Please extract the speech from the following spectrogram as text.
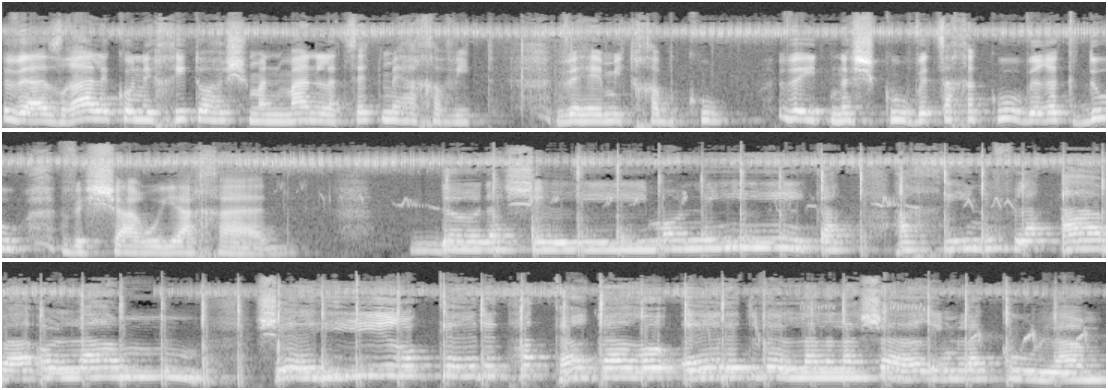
ועזרה לקונחיתו השמנמן לצאת מהחבית, והם התחבקו והתנשקו וצחקו ורקדו ושרו יחד. דודה שלי מוניקה, הכי נפלאה בעולם, שהיא רוקדת, הקרקע רועדת, ולה לה לה שרים לה כולם.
